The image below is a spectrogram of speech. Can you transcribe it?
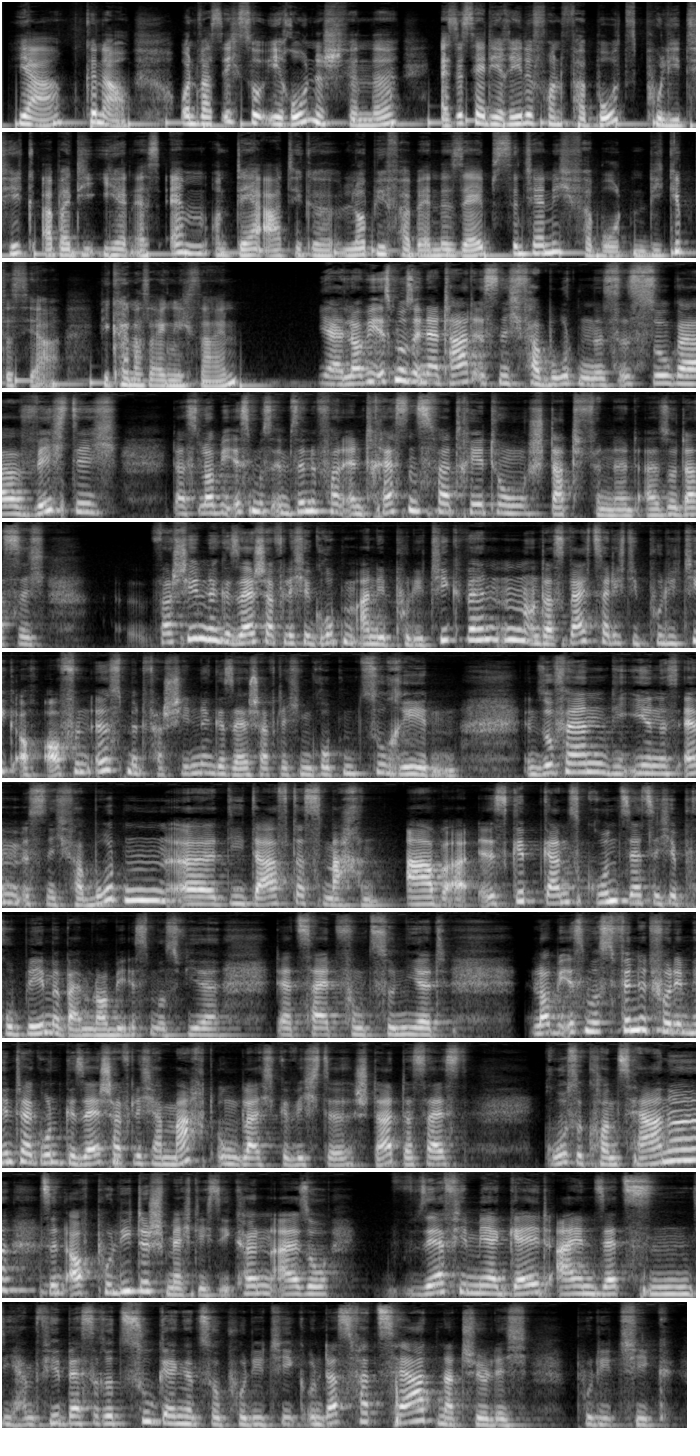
Ja, genau. Und was ich so ironisch finde, es ist ja die Rede von Verbotspolitik, aber die INSM und derartige Lobbyverbände selbst sind ja nicht verboten. Die gibt es ja. Wie kann das eigentlich sein? Ja, Lobbyismus in der Tat ist nicht verboten. Es ist sogar wichtig, dass Lobbyismus im Sinne von Interessensvertretung stattfindet. Also, dass sich verschiedene gesellschaftliche Gruppen an die Politik wenden und dass gleichzeitig die Politik auch offen ist, mit verschiedenen gesellschaftlichen Gruppen zu reden. Insofern, die INSM ist nicht verboten, äh, die darf das machen. Aber es gibt ganz grundsätzliche Probleme beim Lobbyismus, wie er derzeit funktioniert. Lobbyismus findet vor dem Hintergrund gesellschaftlicher Machtungleichgewichte statt. Das heißt, Große Konzerne sind auch politisch mächtig. Sie können also sehr viel mehr Geld einsetzen, die haben viel bessere Zugänge zur Politik und das verzerrt natürlich Politik.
